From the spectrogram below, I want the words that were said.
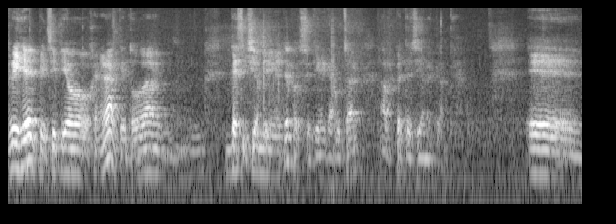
Rige el principio general, que toda decisión de pues, se tiene que ajustar a las pretensiones planteadas. Eh,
